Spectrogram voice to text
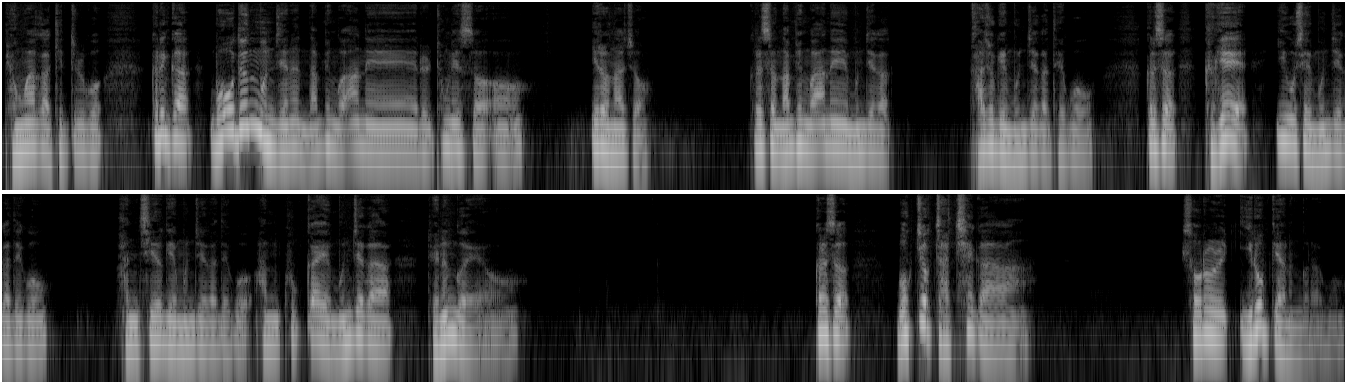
평화가 깃들고 그러니까 모든 문제는 남편과 아내를 통해서 어, 일어나죠. 그래서 남편과 아내의 문제가 가족의 문제가 되고 그래서 그게 이웃의 문제가 되고 한 지역의 문제가 되고 한 국가의 문제가 되는 거예요. 그래서 목적 자체가 서로를 이롭게 하는 거라고.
